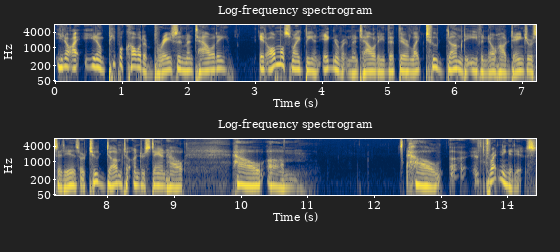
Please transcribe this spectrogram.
you know I you know people call it a brazen mentality. It almost might be an ignorant mentality that they're like too dumb to even know how dangerous it is, or too dumb to understand how how um, how uh, threatening it is.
